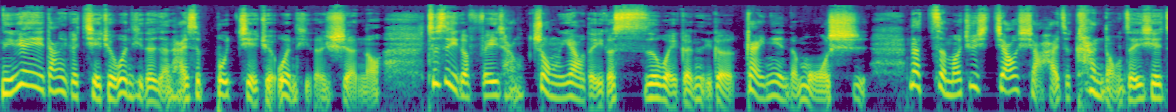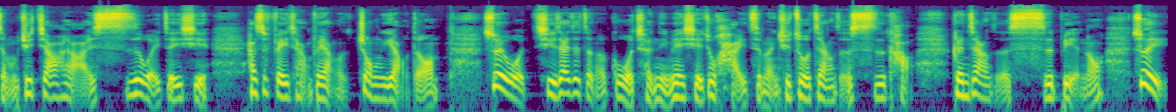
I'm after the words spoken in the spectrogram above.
你愿意当一个解决问题的人，还是不解决问题的人哦？这是一个非常重要的一个思维跟一个概念的模式。那怎么去教小孩子看懂这一些？怎么去教小孩思维这一些？它是非常非常重要的哦。所以我其实在这整个过程里面，协助孩子们去做这样子的思考跟这样子的思辨哦。所以。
